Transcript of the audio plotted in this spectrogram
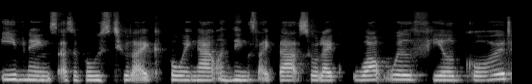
evenings as opposed to like going out and things like that? So, like, what will feel good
